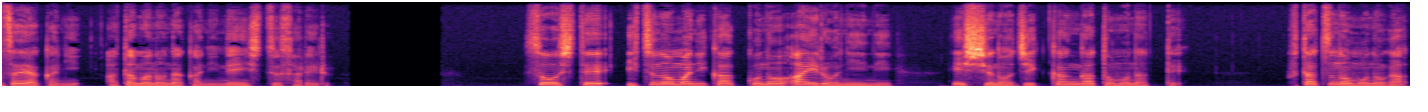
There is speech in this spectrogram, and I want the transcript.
鮮やかに頭の中に捻出される。そうしていつの間にかこのアイロニーに一種の実感が伴って二つのものが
